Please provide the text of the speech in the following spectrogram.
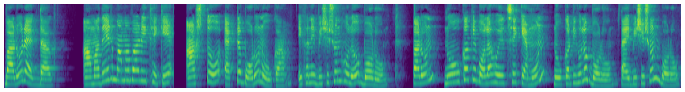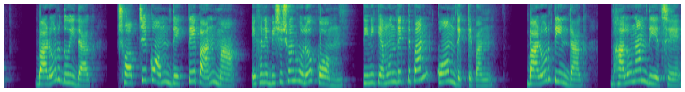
বারোর এক দাগ, আমাদের মামাবাড়ি থেকে আসতো একটা বড় নৌকা। এখানে বিশেষণ হলো বড়। কারণ নৌকাকে বলা হয়েছে কেমন? নৌকাটি হলো বড়, তাই বিশেষণ বড়। বারোর দুই দাগ। সবচেয়ে কম দেখতে পান মা। এখানে বিশেষণ হলো কম। তিনি কেমন দেখতে পান? কম দেখতে পান। বারোর তিন দাগ। ভালো নাম দিয়েছে।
